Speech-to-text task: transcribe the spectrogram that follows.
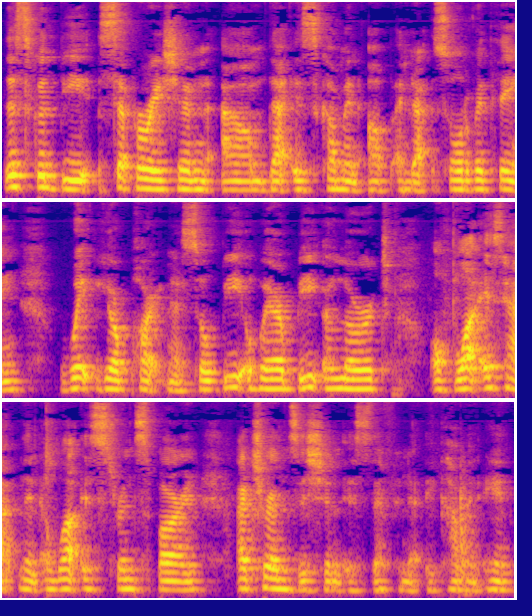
this could be separation um, that is coming up and that sort of a thing with your partner. So be aware, be alert of what is happening and what is transpiring. A transition is definitely coming in.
